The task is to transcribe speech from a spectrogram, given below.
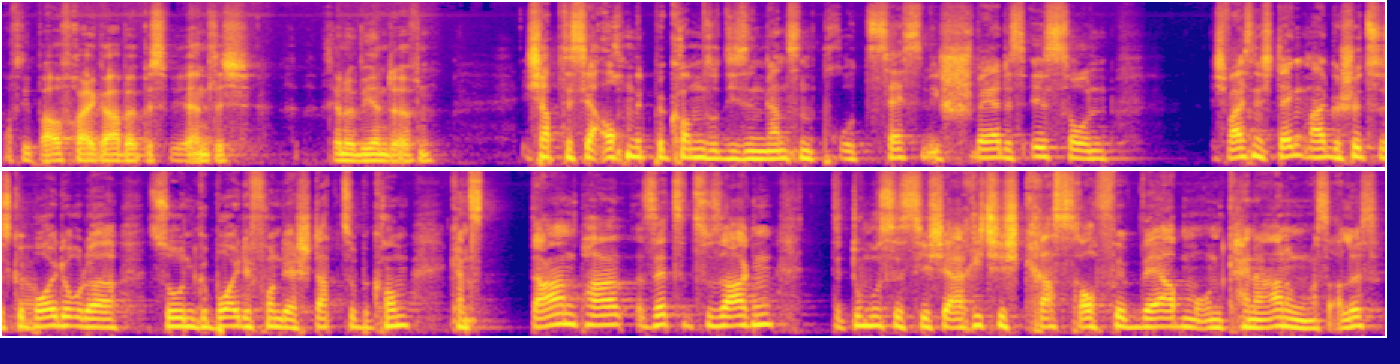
auf die Baufreigabe, bis wir endlich renovieren dürfen ich habe das ja auch mitbekommen, so diesen ganzen Prozess, wie schwer das ist, so ein, ich weiß nicht, denkmalgeschütztes ja. Gebäude oder so ein Gebäude von der Stadt zu bekommen. Kannst da ein paar Sätze zu sagen? Du musstest dich ja richtig krass drauf bewerben und keine Ahnung, was alles.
